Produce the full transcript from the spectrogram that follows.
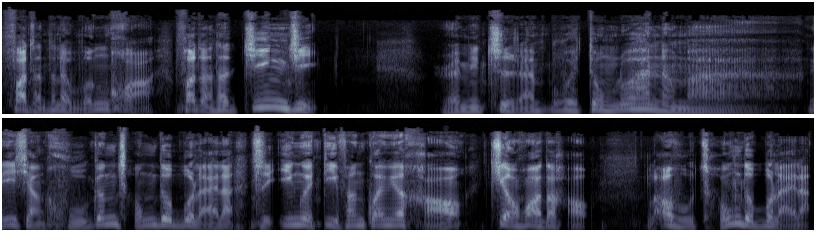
发展他的文化，发展他的经济，人民自然不会动乱了嘛。你想，虎跟虫都不来了，只因为地方官员好，教化的好，老虎虫都不来了。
